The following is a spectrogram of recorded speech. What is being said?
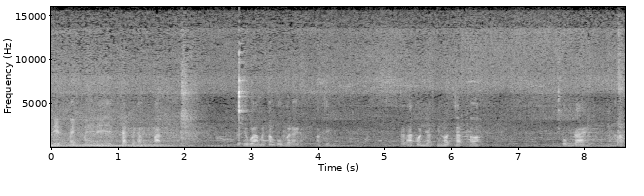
ไม่เด็ดไม่ไม่ได้จัดไปทางมากก็ถือว่าไม่ต้องปรุงก็ได้นะเอาจริงแต่ถ้าคนอยากกินรสจัดก็ปรุงได้นะครับ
